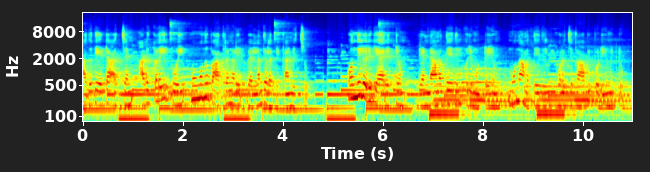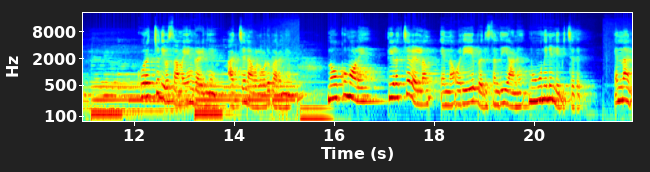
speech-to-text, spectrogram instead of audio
അത് കേട്ട അച്ഛൻ അടുക്കളയിൽ പോയി മൂന്ന് പാത്രങ്ങളിൽ വെള്ളം തിളപ്പിക്കാൻ വെച്ചു. ഒന്നിലൊരു ക്യാരറ്റും രണ്ടാമത്തേതിൽ ഒരു മുട്ടയും മൂന്നാമത്തേതിൽ കുറച്ച് കാപ്പിപ്പൊടിയും ഇട്ടു. കുറച്ചു ദിവസം സമയം കഴിഞ്ഞ് അച്ഛൻ അവളോട് പറഞ്ഞു നോക്കൂ മോളെ തിളച്ച വെള്ളം എന്ന ഒരേ പ്രതിസന്ധിയാണ് മൂന്നിനും ലഭിച്ചത്. എന്നാൽ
